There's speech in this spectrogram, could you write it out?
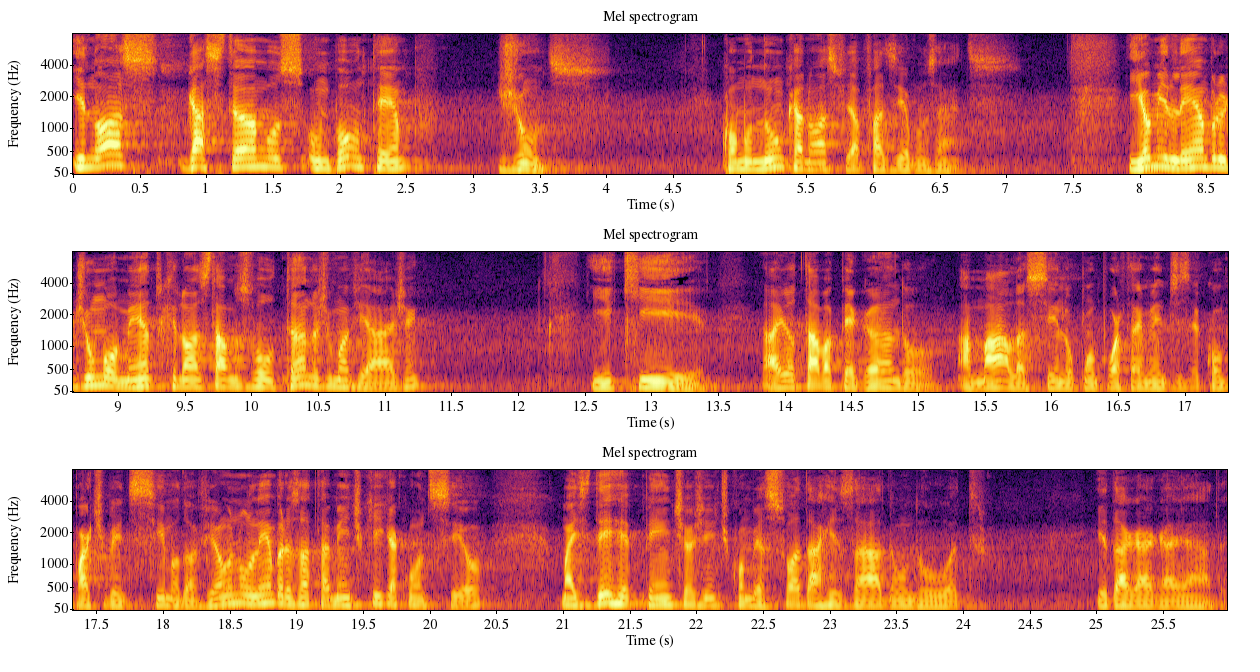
e nós gastamos um bom tempo juntos, como nunca nós fazíamos antes. E eu me lembro de um momento que nós estávamos voltando de uma viagem e que Aí eu estava pegando a mala assim no compartimento, compartimento de cima do avião. Eu não lembro exatamente o que, que aconteceu, mas de repente a gente começou a dar risada um do outro e dar gargalhada.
